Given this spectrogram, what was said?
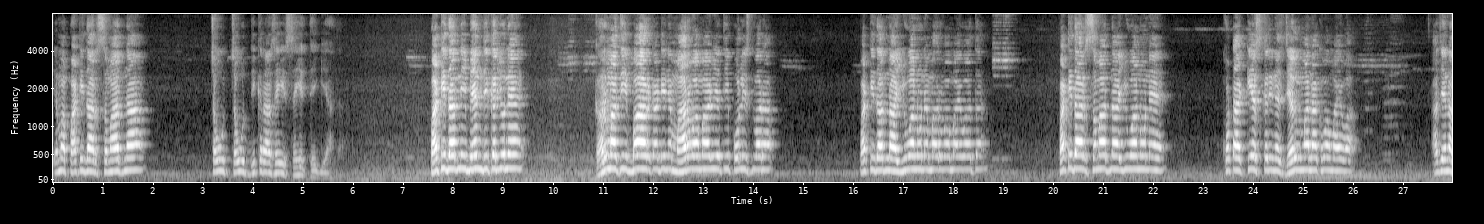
એમાં પાટીદાર સમાજના ચૌદ ચૌદ દીકરા છે એ શહીદ થઈ ગયા હતા. પાટીદારની બેન દીકરીઓને ઘરમાંથી બહાર કાઢીને મારવામાં આવી હતી પોલીસ દ્વારા. પાટીદારના યુવાનોને મારવામાં આવ્યા હતા. પાટીદાર સમાજના યુવાનોને ખોટા કેસ કરીને જેલમાં નાખવામાં આવ્યા. આજે એના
